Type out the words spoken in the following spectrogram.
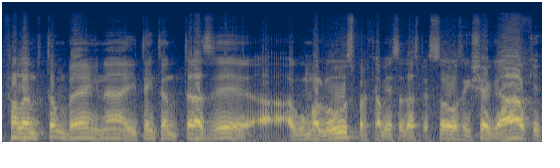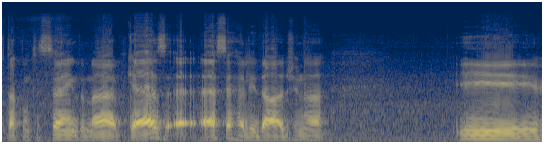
falando tão bem, né? E tentando trazer alguma luz para a cabeça das pessoas, enxergar o que está acontecendo, né? Porque essa, é- essa é a realidade, né? E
